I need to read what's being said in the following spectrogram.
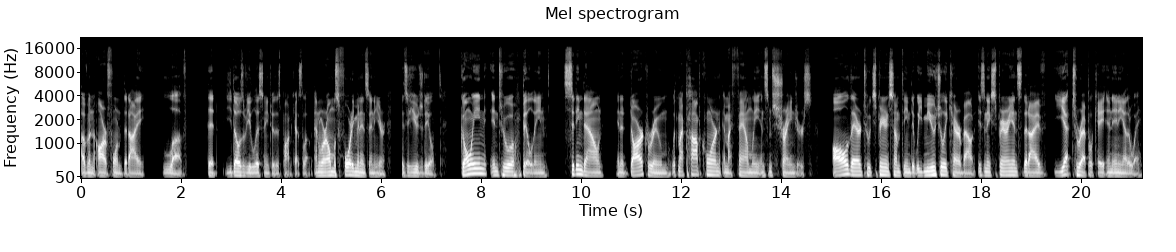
of an art form that I love, that those of you listening to this podcast love. And we're almost 40 minutes in here. It's a huge deal. Going into a building, sitting down in a dark room with my popcorn and my family and some strangers, all there to experience something that we mutually care about is an experience that I've yet to replicate in any other way.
